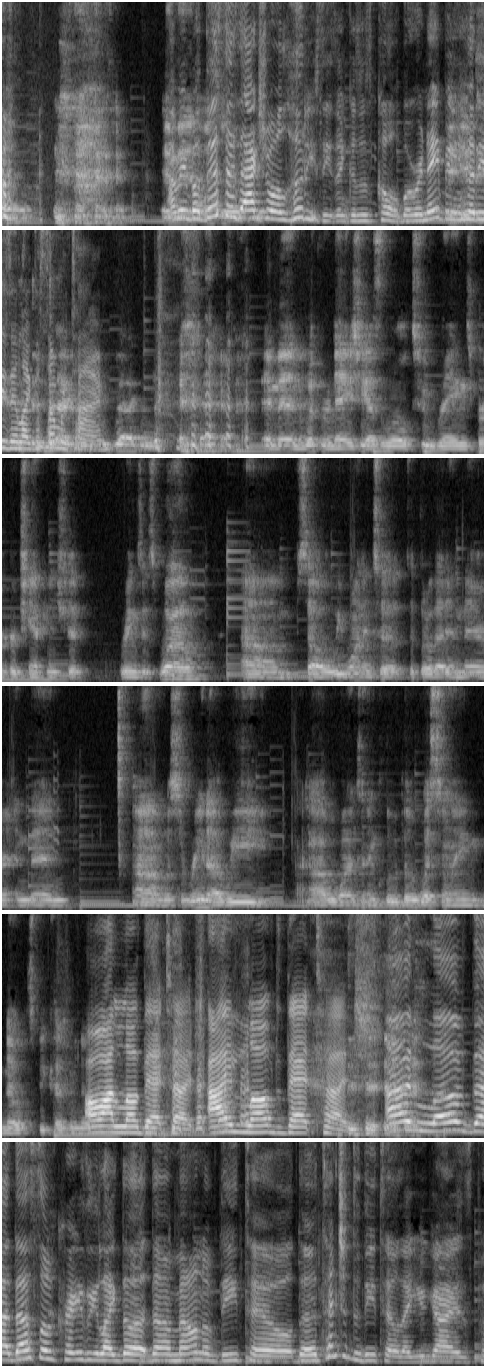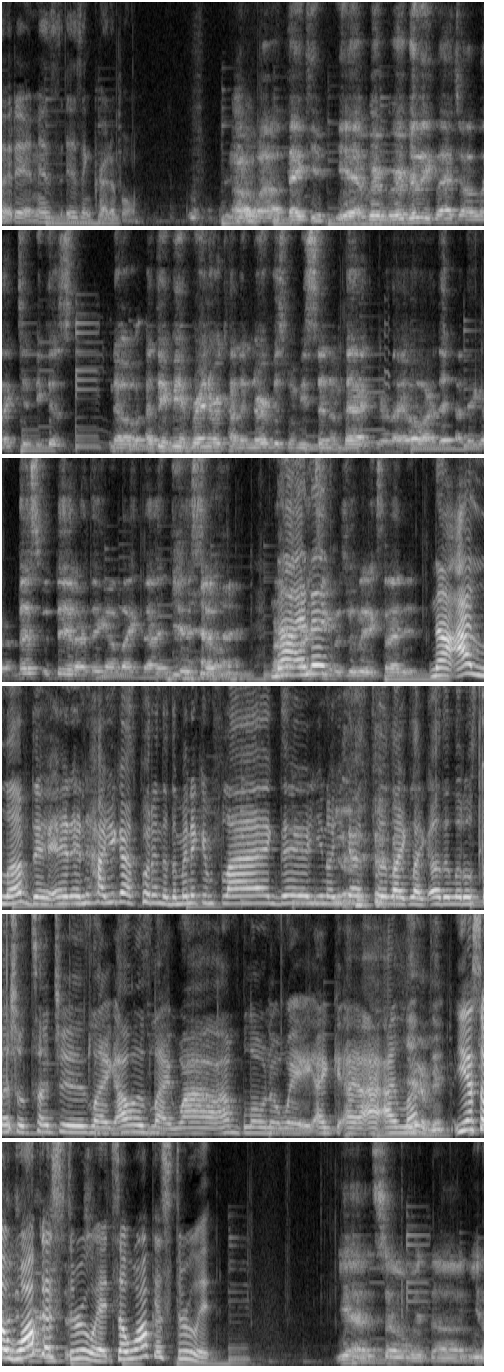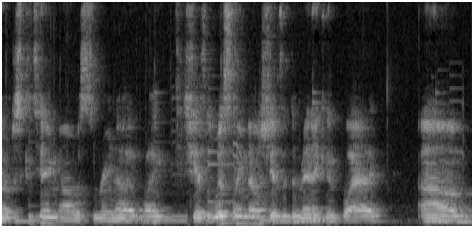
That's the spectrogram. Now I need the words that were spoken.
um, and I mean, then but this is actual hoodie season because it's cold. But Renee being hoodies in like the Exactly, summertime. Exactly. and then with Renee, she has the little two rings for her championship rings as well. Um, so we wanted to, to throw that in there. And then um, with Serena, we uh, we wanted to include the whistling notes because we know. Oh, I love that touch. I loved that touch. I love that. That's so crazy. Like the the amount of detail, the attention to detail that you guys put in is is incredible. Oh wow, thank you. Yeah, we're, we're really glad y'all liked it because you know I think me and Brandon were kind of nervous when we sent them back. We were like, oh, are they are they gonna mess with it? Are they gonna like the idea? So our, Nah, our and then- team was really excited. Nah, I loved it, and, and how you guys put in the Dominican flag there. You know, you guys put like like other little special touches. Like I was like, wow, I'm blown away. I I, I loved we- it. Yeah, so walk us through it. So walk us through it. Yeah, so with uh, you know, just continuing on with Serena, like she has a whistling note, she has a Dominican flag. Um,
